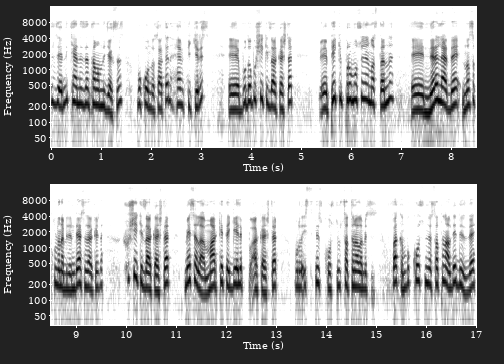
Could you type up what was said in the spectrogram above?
üzerini kendinizden tamamlayacaksınız. Bu konuda zaten hem fikiriz. E, bu da bu şekilde arkadaşlar. E, peki promosyon elmaslarını e, nerelerde nasıl kullanabilirim derseniz arkadaşlar. Şu şekilde arkadaşlar. Mesela markete gelip arkadaşlar burada istediğiniz kostümü satın alabilirsiniz. Bakın bu kostümü satın al dediğinizde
